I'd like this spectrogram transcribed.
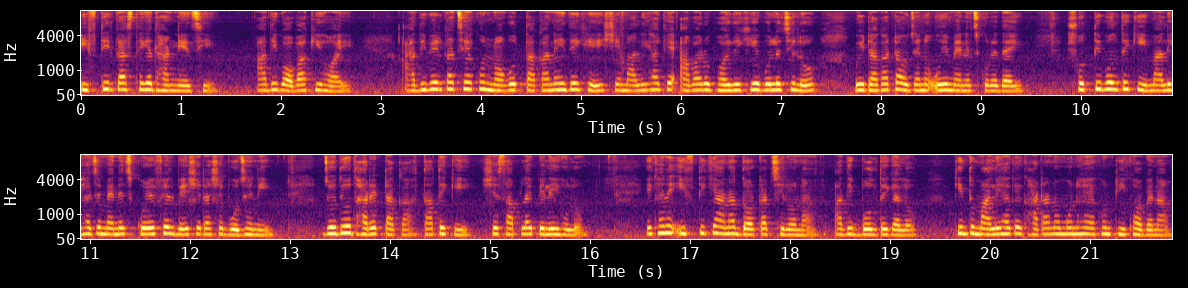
ইফতির কাছ থেকে ধার নিয়েছি। আদিব অবাকই হয়। আদিবের কাছে এখন নগদ টাকা নেই দেখেই সে মালিহাকে আবারও ভয় দেখিয়ে বলেছিল, ওই টাকাটাও যেন ওই ম্যানেজ করে দেয়। সত্যি বলতে কি মালিহা যে ম্যানেজ করে ফেলবে সেটা সে বোঝেনি। যদিও ধারের টাকা, তাতে কি সে সাপ্লাই পেলেই হলো। এখানে ইফতিকে আনার দরকার ছিল না, আদিব বলতে গেল। কিন্তু মালিহাকে ঘাটানো মনে হয় এখন ঠিক হবে না।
